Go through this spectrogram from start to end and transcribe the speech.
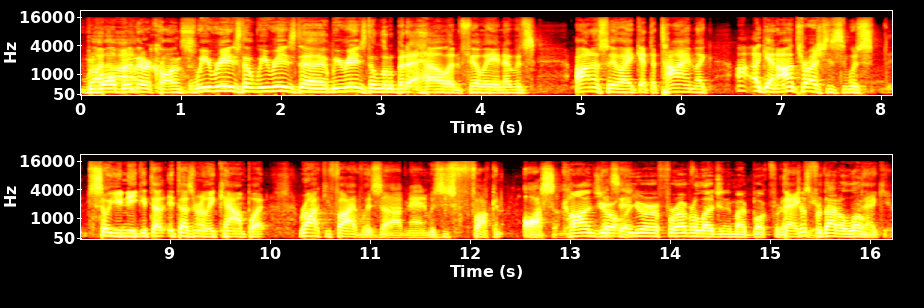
We've all been there, Conz. We raised the we raised the we raised a little bit of hell in Philly, and it was honestly like at the time like uh, again Entourage was so unique. It, do, it doesn't really count, but Rocky Five was uh, man, it was just fucking awesome. Conz, you're you're a forever legend in my book for that. Thank just you. for that alone. Thank you.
